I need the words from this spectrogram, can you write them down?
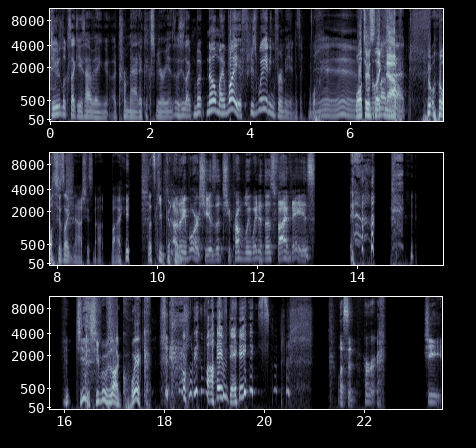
Dude looks like he's having a traumatic experience because he's like, but no, my wife, she's waiting for me. And it's like, Wa- "Eh, Walter's like, about nah. that." Walter's like, nah, she's not. Bye. Let's keep going." not going. anymore. She isn't. She probably waited those five days. Jesus, she moves on quick. Only five days. Listen, her, she,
